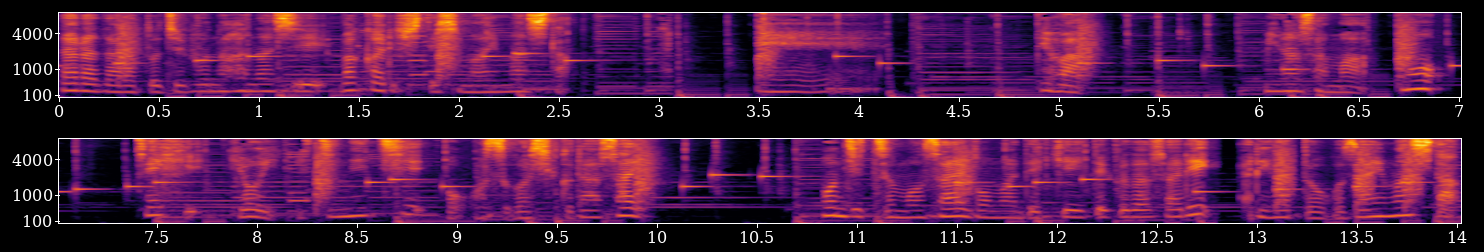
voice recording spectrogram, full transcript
ダラダラと自分の話ばかりしてしまいました。えー、では皆様もぜひ良い一日をお過ごしください。本日も最後まで聞いてくださりありがとうございました。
